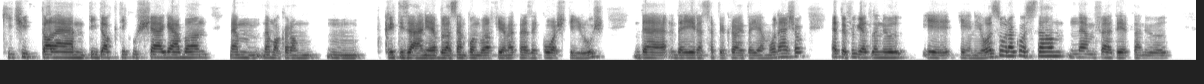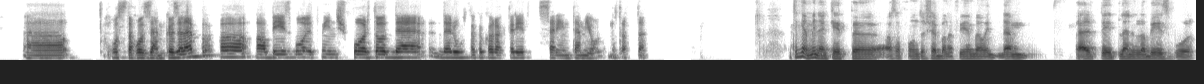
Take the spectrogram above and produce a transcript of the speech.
kicsit talán didaktikusságában, nem, nem akarom mm, kritizálni ebből a szempontból a filmet, mert ez egy korstílus, de, de érezhetők rajta ilyen vonások. Ettől függetlenül én jól szórakoztam, nem feltétlenül uh, hozta hozzám közelebb a, a baseballt, mint sportot, de, de Ruthnak a karakterét szerintem jól mutatta. Hát igen, mindenképp az a fontos ebben a filmben, hogy nem feltétlenül a baseball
